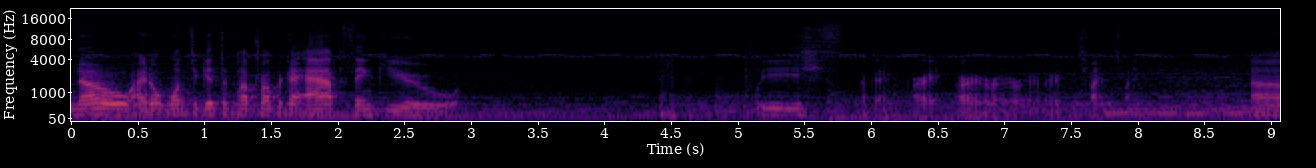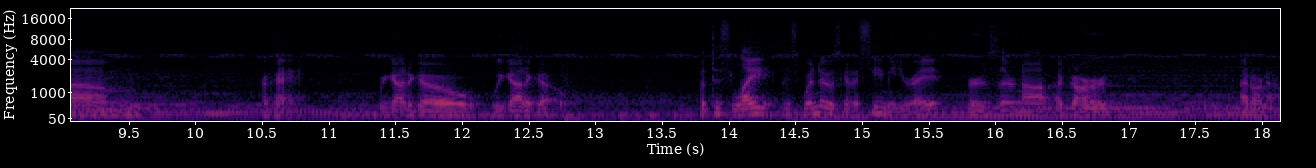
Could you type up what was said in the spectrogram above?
No, I don't want to get the Poptropica app, thank you. Please. Okay, alright, alright, alright, alright, alright. It's fine, it's fine. Um, okay. We gotta go, we gotta go. But this light, this window is gonna see me, right? Or is there not a guard? I don't know.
